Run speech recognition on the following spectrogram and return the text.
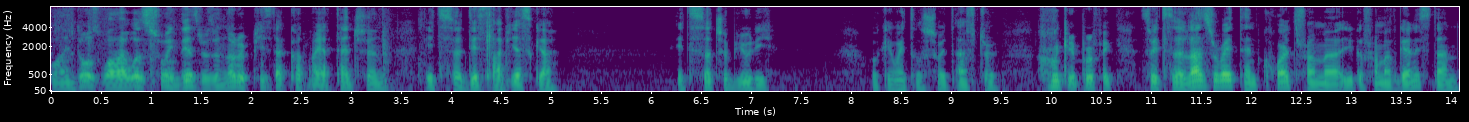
In those, while I was showing this, there's another piece that caught my attention. It's uh, this La Viesca. It's such a beauty. Okay, wait, I'll show it after. Okay, perfect. So it's a lazurite and quartz from uh, you from Afghanistan.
